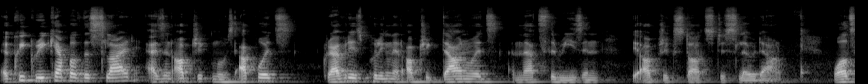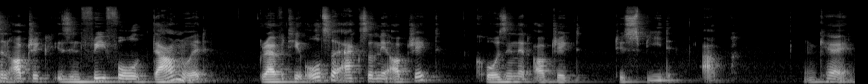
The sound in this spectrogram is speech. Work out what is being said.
A quick recap of this slide, as an object moves upwards, Gravity is pulling that object downwards and that's the reason the object starts to slow down. Whilst an object is in free fall downward, gravity also acts on the object, causing that object to speed up. Okay.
